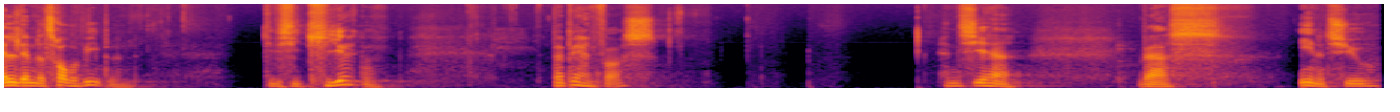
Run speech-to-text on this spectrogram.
Alle dem, der tror på Bibelen. Det vil sige kirken. Hvad beder han for os? Han siger her, vers 21,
